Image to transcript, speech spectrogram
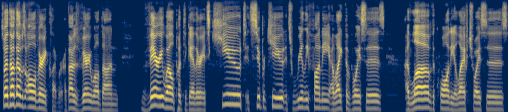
So I thought that was all very clever. I thought it was very well done, very well put together. It's cute. It's super cute. It's really funny. I like the voices. I love the quality of life choices.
